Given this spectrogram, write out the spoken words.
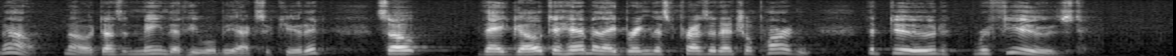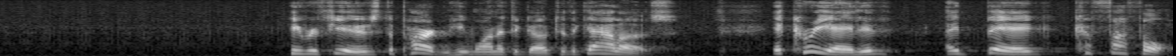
No, no, it doesn't mean that he will be executed. So they go to him and they bring this presidential pardon. The dude refused. he refused the pardon. He wanted to go to the gallows. It created a big kerfuffle.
